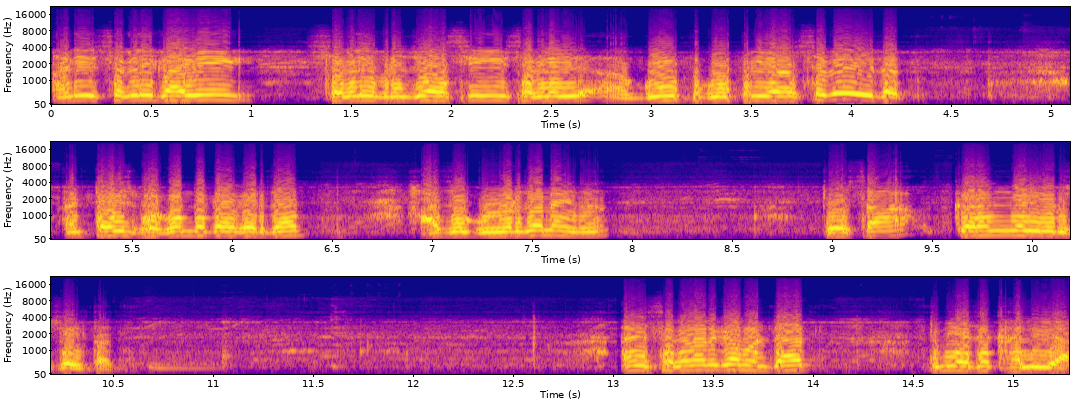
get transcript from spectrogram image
आणि सगळे गायी सगळे ब्रजवासी सगळे गोप गोपिया सगळे येतात. आणि त्यावेळेस भगवंत काय करतात? हा जो गोवर्धन आहे ना तो असा करंगळीवर उचलतात आणि सगळ्यांना काय म्हणतात? तुम्ही याच्या खाली या.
